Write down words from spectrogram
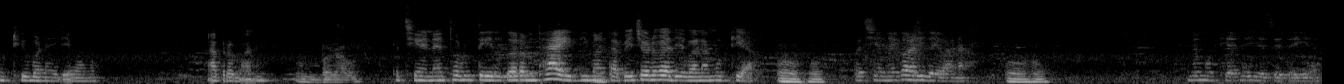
મુઠ્ઠિયું બનાવી દેવાનું આ પ્રમાણે. બરાબર. પછી એને થોડું તેલ ગરમ થાય ધીમા તાપે ચડવા દેવાના મુઠિયા. પછી એને હમ હમ. એટલે મુઠિયા થઈ જશે તૈયાર.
